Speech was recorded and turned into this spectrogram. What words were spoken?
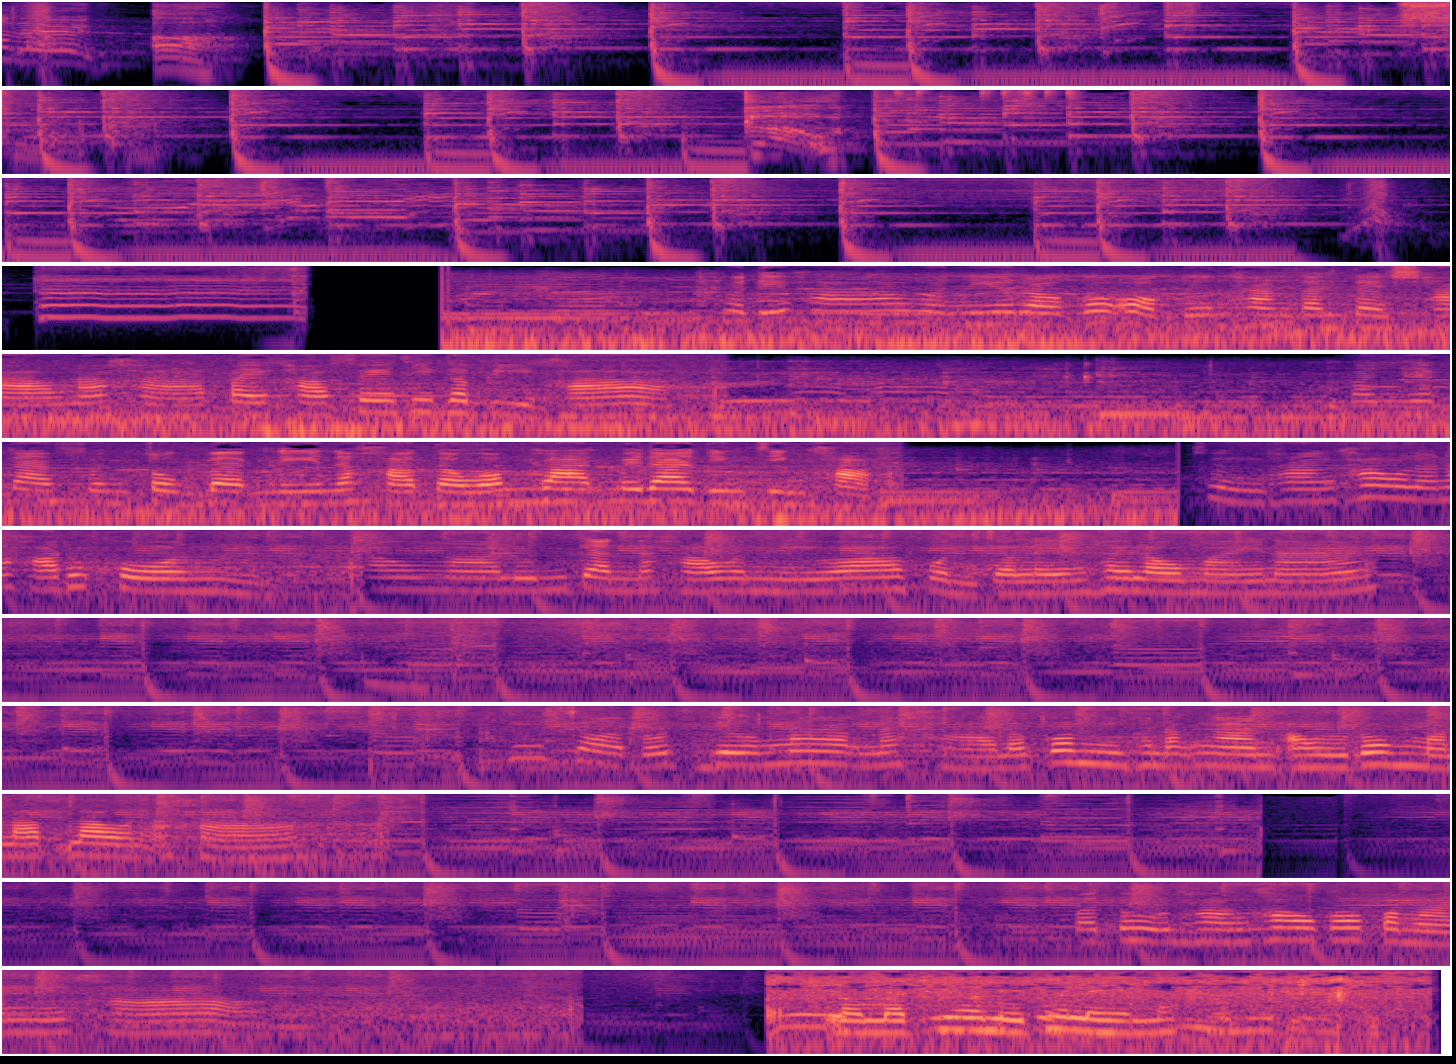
Uh. สวัสดีค่ะ วันนี้เราก็ออกเดินทางกันแต่เช้านะคะ ไปคาเฟ่ที่กระบี่ค่ะ บรรยากาศฝนตกแบบนี้นะคะ แต่ว่าพลาดไม่ได้จริง ๆ ค่ะ ถึงทางเข้าแล้วนะคะทุกคน เรามาลุ้นกันนะคะ วันนี้ว่าฝนจะแรงให้เราไหมนะที่จอดรถเยอะมากนะคะ แล้วก็มีพนักงานเอาร่มมารับเรานะคะประตูทางเข้าก็ประมาณนี้ค่ะ เรามาเที่ยวเนเธอร์แลนด์นะคะ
